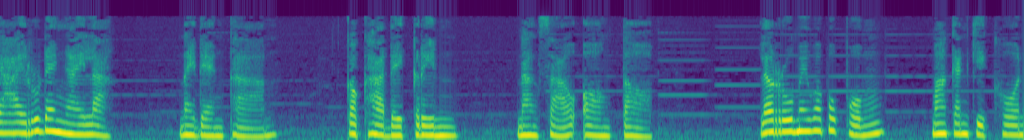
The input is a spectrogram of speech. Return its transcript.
ยายรู้ได้ไงล่ะ นายแดงถาม ก็ข้าได้กลิ่น นางสาวอองตอบ แล้วรู้ไหมว่าพวกผม มากันกี่คน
